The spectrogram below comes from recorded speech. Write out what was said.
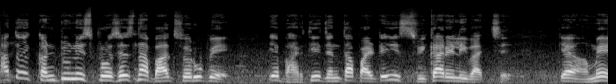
આ તો એક કન્ટિન્યુઅસ પ્રોસેસના ભાગ સ્વરૂપે એ ભારતીય જનતા પાર્ટી સ્વીકારેલી વાત છે કે અમે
